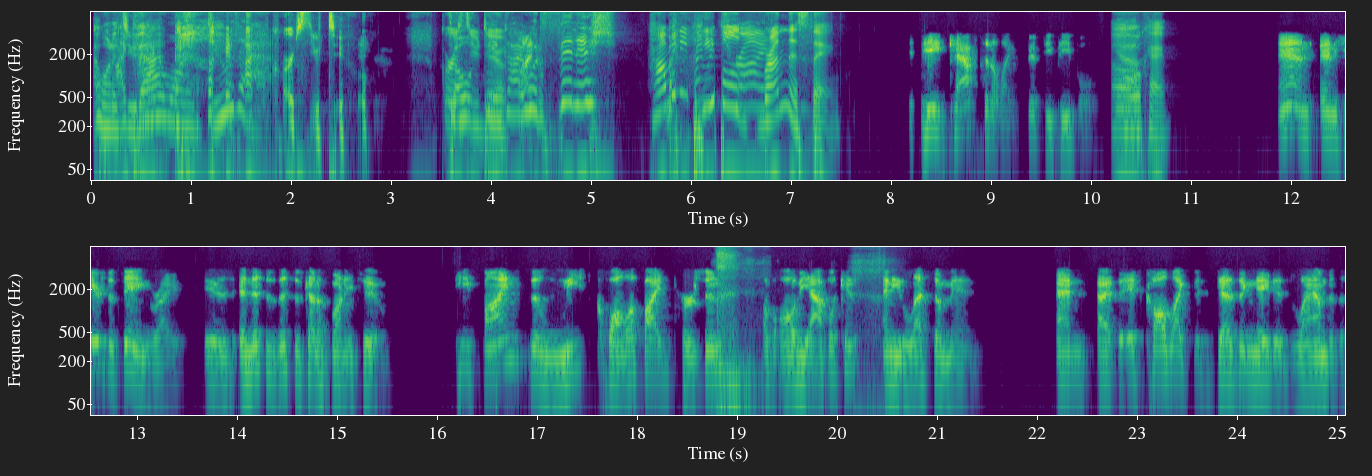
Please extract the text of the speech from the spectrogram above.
I want to do that. I wanna do that. of course you do. Of course don't you do. think I I would don't- finish. How many people run this thing? He caps it at like 50 people. Oh, yeah. Oh, okay. And and here's the thing, right? Is and this is this is kind of funny too. He finds the least qualified person of all the applicants, and he lets them in. And uh, it's called like the designated lamb to the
